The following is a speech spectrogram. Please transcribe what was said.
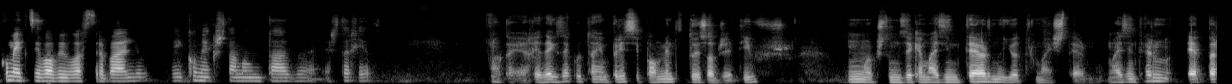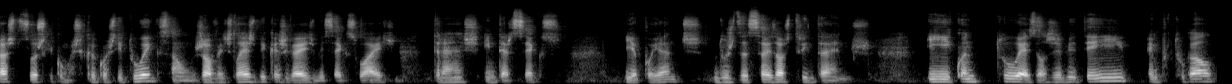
Como é que desenvolvem o vosso trabalho e como é que está montada esta rede? Ok, a Rede Execo tem principalmente dois objetivos. Um eu costumo dizer que é mais interno e outro mais externo. O mais interno é para as pessoas que a constituem, que são jovens lésbicas, gays, bissexuais, trans, intersexo e apoiantes, dos 16 aos 30 anos. E quando tu és LGBTI em Portugal,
